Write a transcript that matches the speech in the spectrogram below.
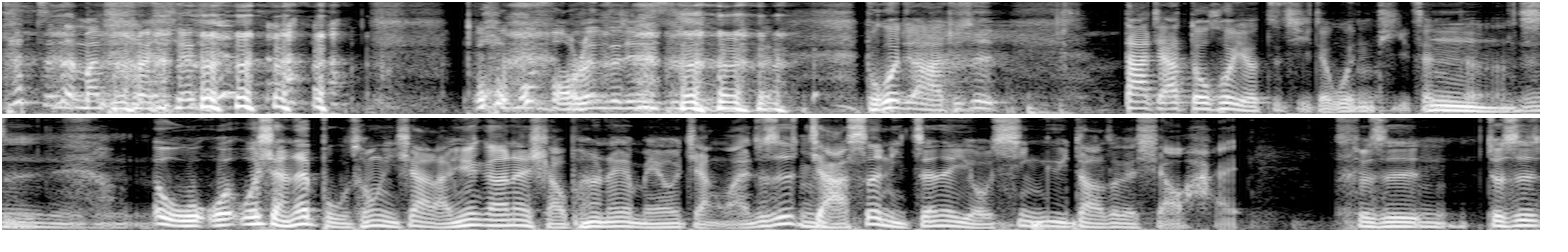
他真的蛮讨人厌的。我不否认这件事。不过就啊，就是大家都会有自己的问题，真的、嗯、是。呃，我我我想再补充一下啦，因为刚刚那小朋友那个没有讲完，就是假设你真的有幸遇到这个小孩，就是、嗯、就是。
